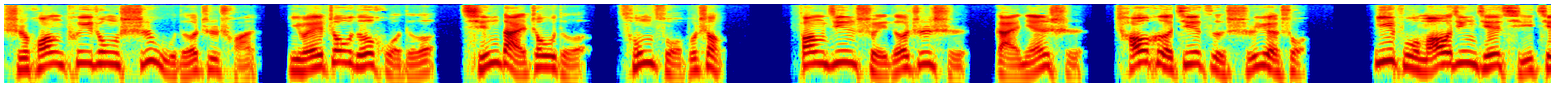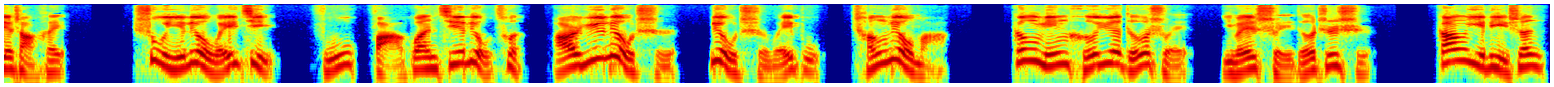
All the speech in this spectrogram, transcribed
始皇推中十五德之传。”以为周德、火德，秦代周德从所不胜。方今水德之始，改年时，朝贺皆自十月朔。衣服毛巾结旗皆上黑。数以六为计，服法官皆六寸，而约六尺，六尺为步，乘六马。更名合约得水，以为水德之始。刚毅立身，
